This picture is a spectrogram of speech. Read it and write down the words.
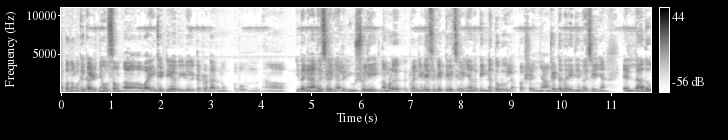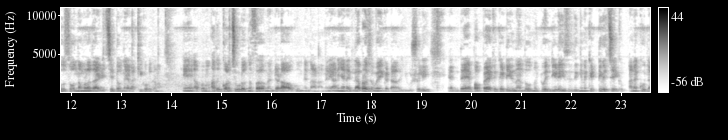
അപ്പം നമുക്ക് കഴിഞ്ഞ ദിവസം വൈൻ കെട്ടിയ വീഡിയോ ഇട്ടിട്ടുണ്ടായിരുന്നു. അപ്പം ഇതെങ്ങനെയാന്ന് വെച്ച് കഴിഞ്ഞാൽ യൂഷ്വലി നമ്മൾ ട്വന്റി ഡേയ്സ് കെട്ടി വെച്ച് കഴിഞ്ഞാൽ അത് പിന്നെ തൊടൂല. പക്ഷെ ഞാൻ കെട്ടുന്ന രീതി എന്ന് വെച്ച് കഴിഞ്ഞാൽ എല്ലാ ദിവസവും നമ്മളത് അഴിച്ചിട്ടൊന്ന് ഇളക്കി കൊടുക്കണം. അപ്പം അത് കുറച്ചുകൂടെ ഒന്ന് ഫെർമെന്റഡ് ആകും എന്നാണ്. അങ്ങനെയാണ് ഞാൻ എല്ലാ പ്രാവശ്യവും വൈൻ കെട്ടാറ്. യൂഷ്വലി എന്റെ പപ്പയൊക്കെ കെട്ടിയിരുന്നെന്ന് തോന്നുന്നു ട്വന്റി ഡേയ്സ് ഇതിങ്ങനെ കെട്ടി വെച്ചേക്കും. അനക്കൂല.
